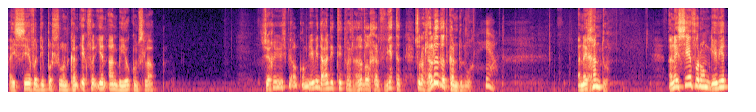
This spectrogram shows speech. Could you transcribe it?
Hy sê vir die persoon, "Kan ek vir een aan by jou kom slaap?" Sê hy, "Jy speel kom, jy weet daardie tyd wat hulle wil geweet het sodat hulle dit kan doen ook." Ja. En hy gaan toe. En hy sê vir hom, jy weet,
